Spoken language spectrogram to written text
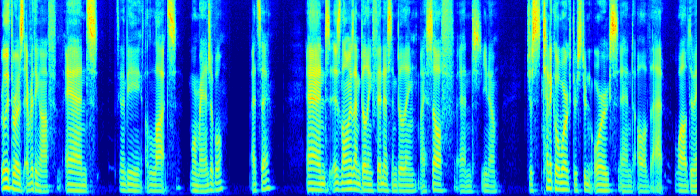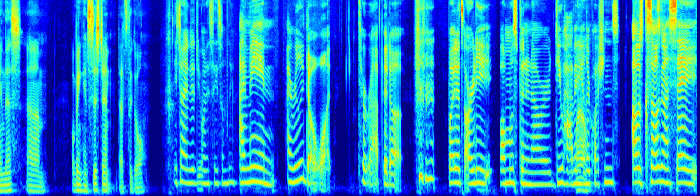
really throws everything off, and it's going to be a lot more manageable, I'd say. And as long as I'm building fitness and building myself, and you know, just technical work through student orgs and all of that while doing this, um, while being consistent, that's the goal. Ishani, did you want to say something? I mean, I really don't want to wrap it up, but it's already almost been an hour. Do you have any Wow. other questions? I was, cause I was gonna say,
